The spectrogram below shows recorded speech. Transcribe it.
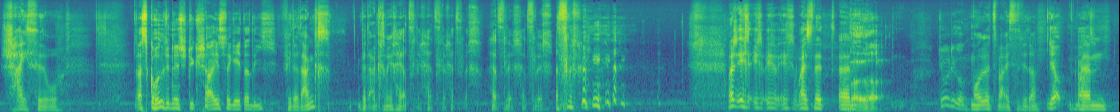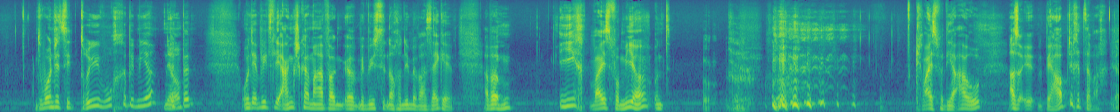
Scheiße, du. Das goldene Stück Scheiße geht an dich. Vielen Dank. Ich bedanke mich herzlich, herzlich, herzlich, herzlich, herzlich. weißt du, ich, ich, ich, ich weiß nicht. Ähm, Entschuldigung. mal, jetzt weiß ich es wieder. Ja? Ähm, du wohnst jetzt seit drei Wochen bei mir. Ja. etwa. Und ich habe ein bisschen Angst am Anfang, äh, wir wüssten nachher nicht mehr, was sagen. Aber Mhm. ich weiß von mir und ich weiß von dir auch, also äh, behaupte ich jetzt einfach, Ja.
